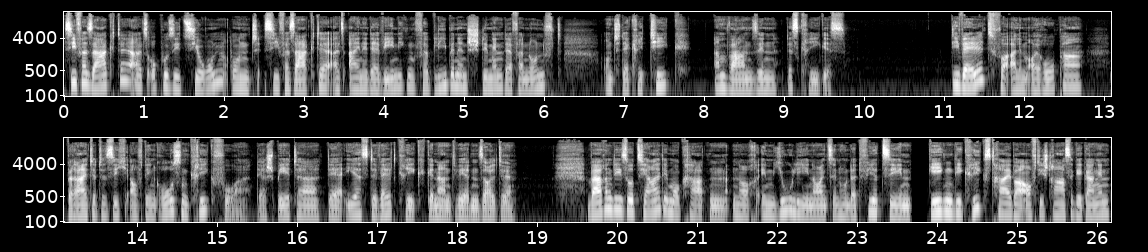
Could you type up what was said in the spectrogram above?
Sie versagte als Opposition und sie versagte als eine der wenigen verbliebenen Stimmen der Vernunft und der Kritik am Wahnsinn des Krieges. Die Welt, vor allem Europa, bereitete sich auf den großen Krieg vor, der später der Erste Weltkrieg genannt werden sollte. Waren die Sozialdemokraten noch im Juli 1914 gegen die Kriegstreiber auf die Straße gegangen,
